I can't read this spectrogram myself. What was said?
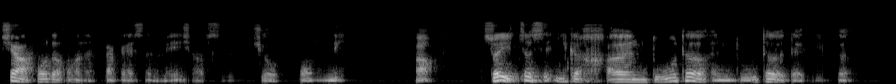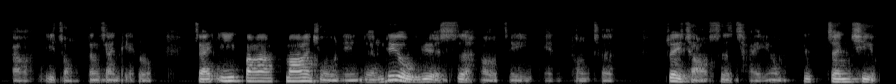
下坡的话呢，大概是每小时九公里。啊，所以这是一个很独特、很独特的一个啊一种登山铁路。在一八八九年的六月四号这一天通车，最早是采用蒸汽火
